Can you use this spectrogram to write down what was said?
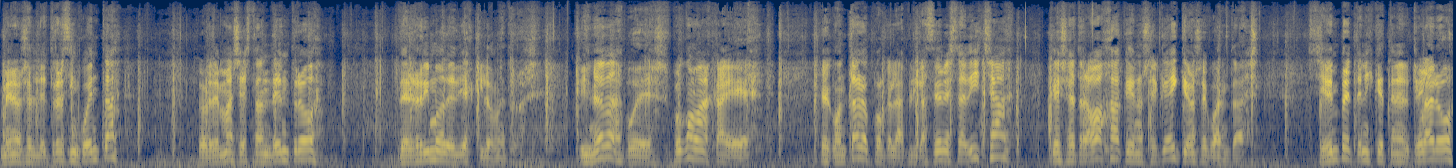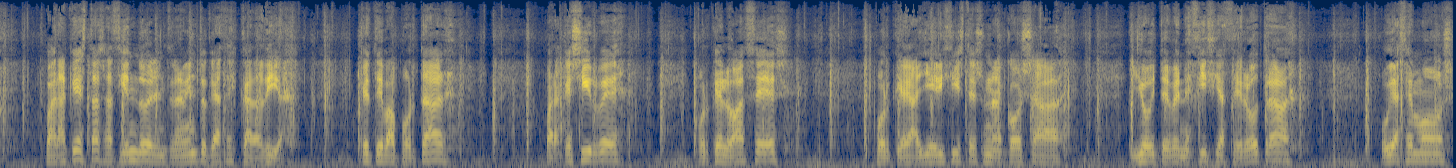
menos el de 350 los demás están dentro del ritmo de 10 kilómetros y nada pues poco más que, que contaros porque la aplicación está dicha que se trabaja, que no sé qué y que no sé cuántas. Siempre tenéis que tener claro para qué estás haciendo el entrenamiento que haces cada día. ¿Qué te va a aportar? ¿Para qué sirve? ¿Por qué lo haces? Porque ayer hiciste una cosa y hoy te beneficia hacer otra. Hoy hacemos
